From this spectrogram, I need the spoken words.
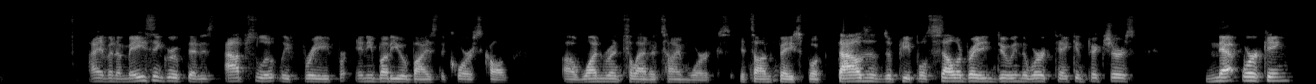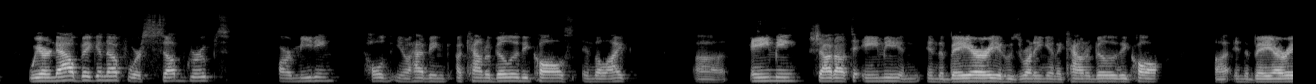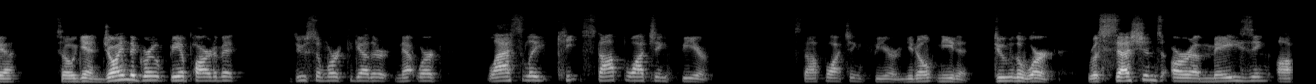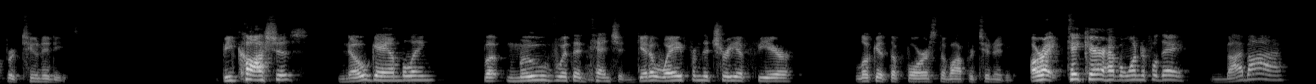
I have an amazing group that is absolutely free for anybody who buys the course called uh, One Rental at a Time Works. It's on Facebook. Thousands of people celebrating doing the work, taking pictures, networking. We are now big enough where subgroups are meeting, hold, you know, having accountability calls and the like. Uh, Amy, shout out to Amy in, in the Bay Area who's running an accountability call uh, in the Bay Area. So again, join the group, be a part of it, do some work together, network. Lastly, keep stop watching fear. Stop watching fear. You don't need it. Do the work. Recessions are amazing opportunities. Be cautious, no gambling, but move with intention. Get away from the tree of fear. Look at the forest of opportunity. All right, take care. Have a wonderful day. Bye bye.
